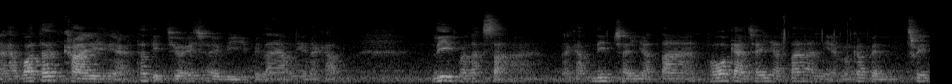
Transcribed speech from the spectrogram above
นะครับว่าถ้าใครเนี่ยถ้าติดเชื้อ HIV ไปแล้วเนี่ยนะครับรีบมารักษา นะครับรีบใช้ยาต้าน เพราะว่าการใช้ยาต้านเนี่ยมันก็เป็น treat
